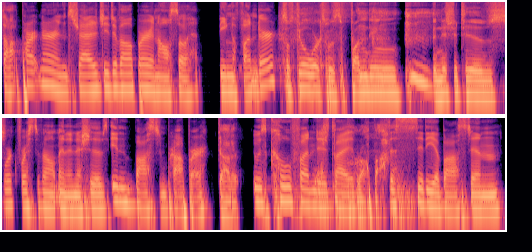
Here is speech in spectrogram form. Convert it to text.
thought partner and strategy developer, and also being a funder. So Skillworks was funding initiatives. Workforce development initiatives in Boston proper. Got it. It was co-funded by Proper. the city of Boston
